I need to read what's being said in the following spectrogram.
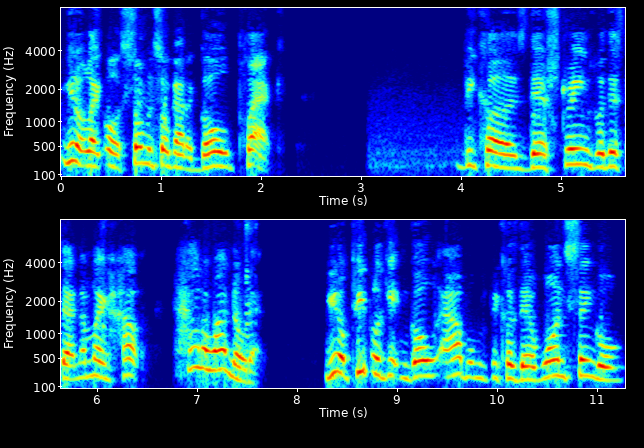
you know, like oh, so and so got a gold plaque because their streams were this, that, and I'm like, how how do I know that? You know, people are getting gold albums because their one single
